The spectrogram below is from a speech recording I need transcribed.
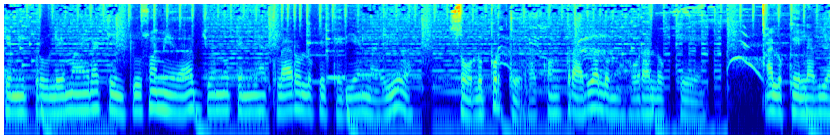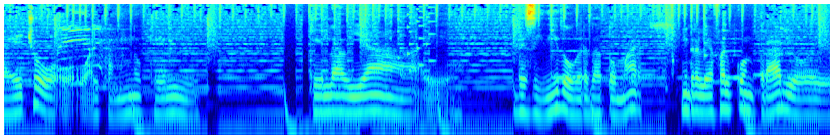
que mi problema era que incluso a mi edad yo no tenía claro lo que quería en la vida, solo porque era contrario a lo mejor a lo que, a lo que él había hecho o, al camino que él, que él había eh, decidido ¿verdad? tomar. En realidad fue al contrario. Eh,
